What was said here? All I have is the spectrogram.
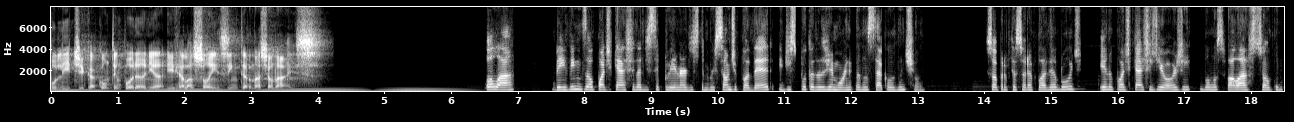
Política Contemporânea e Relações Internacionais. Olá, bem-vindos ao podcast da disciplina Distribuição de Poder e Disputas Hegemônicas no século XXI. Sou a professora Flávia Bud e no podcast de hoje vamos falar sobre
